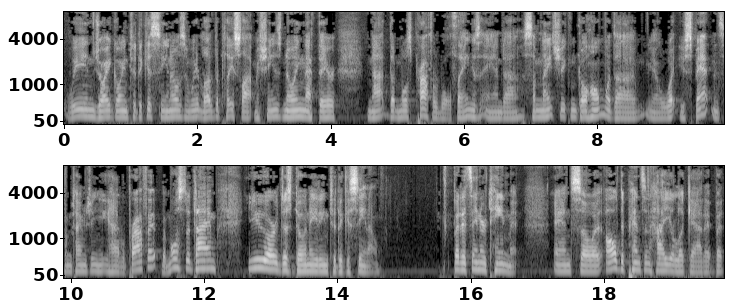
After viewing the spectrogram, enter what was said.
we enjoy going to the casinos, and we love to play slot machines, knowing that they're not the most profitable things. And uh, some nights you can go home with uh, you know what you spent, and sometimes you have a profit. But most of the time, you are just donating to the casino. But it's entertainment, and so it all depends on how you look at it. But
